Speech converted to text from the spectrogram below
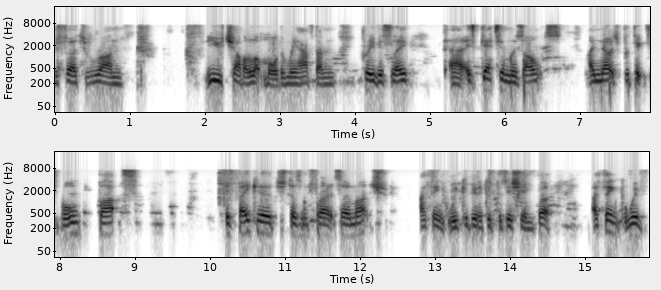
prefer to run Chubb a lot more than we have done previously. Uh, it's getting results. I know it's predictable, but if Baker just doesn't throw it so much, I think we could be in a good position. But I think with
